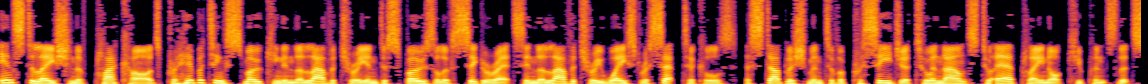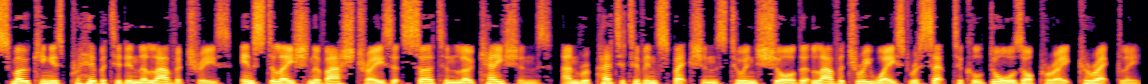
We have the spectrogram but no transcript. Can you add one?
Installation of placards prohibiting smoking in the lavatory and disposal of cigarettes in the lavatory waste receptacles, establishment of a procedure to announce to airplane occupants that smoking is prohibited in the lavatories, installation of ashtrays at certain locations, and repetitive inspections to ensure that lavatory waste receptacle doors operate correctly.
